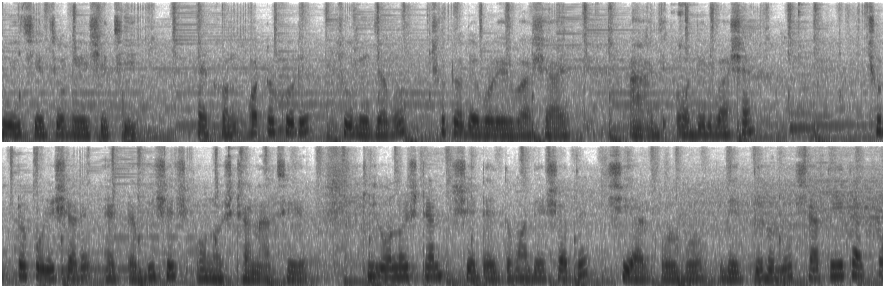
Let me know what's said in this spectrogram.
নিচে চলে এসেছি। এখন অটো করে চলে যাব ছোট দেবরের বাসায়। আজ ওদের বাসায় ছোট্ট পরিসরে একটা বিশেষ অনুষ্ঠান আছে। কি অনুষ্ঠান? সেটাই তোমাদের সাথে শেয়ার করব। দেখতে হলে সাথেই থাকো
